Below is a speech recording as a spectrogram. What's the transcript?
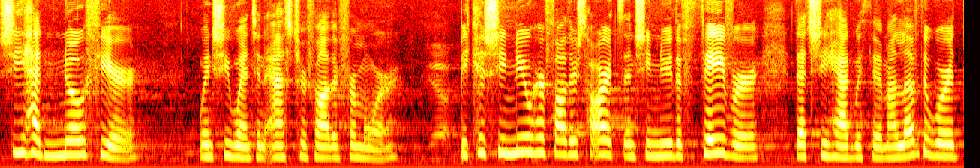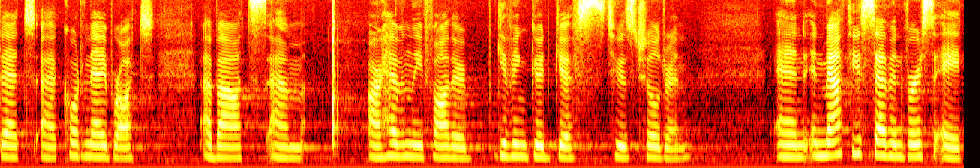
She had no fear when she went and asked her father for more because she knew her father's hearts and she knew the favor that she had with him. I love the word that uh, Corneille brought about um, our Heavenly Father giving good gifts to his children. And in Matthew 7, verse 8,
